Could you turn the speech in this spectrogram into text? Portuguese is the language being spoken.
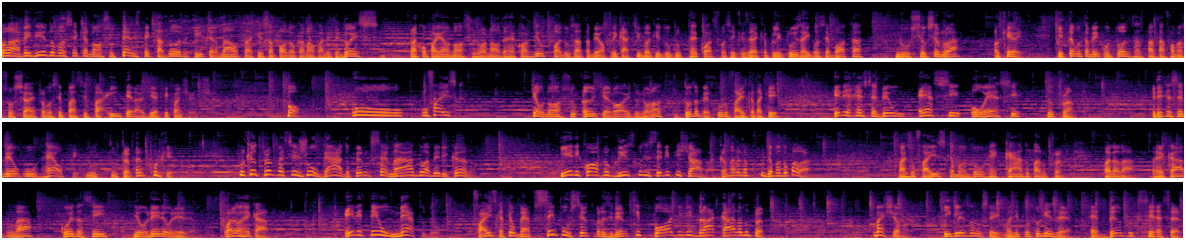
Olá, bem-vindo você que é nosso telespectador internauta aqui em São Paulo, é o canal 42. Para acompanhar o nosso Jornal da Record News, pode usar também o aplicativo aqui do Grupo Record, se você quiser, que é o Play Plus, aí você bota no seu celular, ok? E estamos também com todas as plataformas sociais para você participar e interagir aqui com a gente. Bom, o, o Faísca, que é o nosso anti-herói do jornal, toda abertura o Faísca está aqui, ele recebeu um SOS do Trump. Ele recebeu um help do, do Trump. Por quê? Porque o Trump vai ser julgado pelo Senado americano. E ele corre o risco de ser empichado. A Câmara já, já mandou para lá. Mas o Faísca mandou um recado para o Trump. Olha lá, recado lá, coisa assim, de orelha a orelha. Qual é o recado? Ele tem um método, Faísca tem um método 100% brasileiro que pode livrar a cara do Trump. Como é que chama? Em inglês eu não sei, mas em português é. É dando que se recebe.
